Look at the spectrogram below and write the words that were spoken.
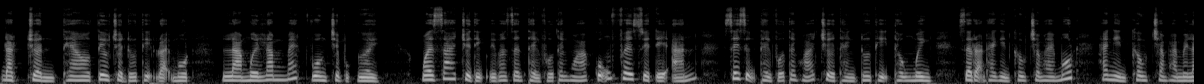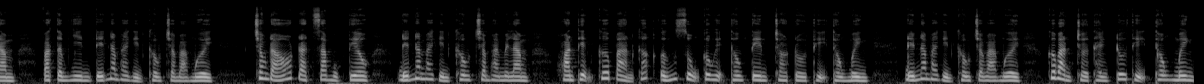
đạt chuẩn theo tiêu chuẩn đô thị loại 1 là 15 m2 trên một người. Ngoài ra, Chủ tịch Ủy ban dân thành phố Thanh Hóa cũng phê duyệt đề án xây dựng thành phố Thanh Hóa trở thành đô thị thông minh giai đoạn 2021-2025 và tầm nhìn đến năm 2030. Trong đó đặt ra mục tiêu đến năm 2025 hoàn thiện cơ bản các ứng dụng công nghệ thông tin cho đô thị thông minh, đến năm 2030 cơ bản trở thành đô thị thông minh,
